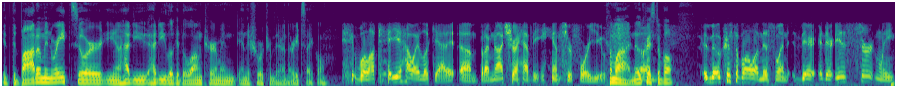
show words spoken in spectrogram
at the bottom in rates, or you know how do you how do you look at the long term and, and the short term there on the rate cycle? Well, I'll tell you how I look at it, um, but I'm not sure I have the answer for you. Come on, no um, crystal ball. No crystal ball on this one. There there is certainly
